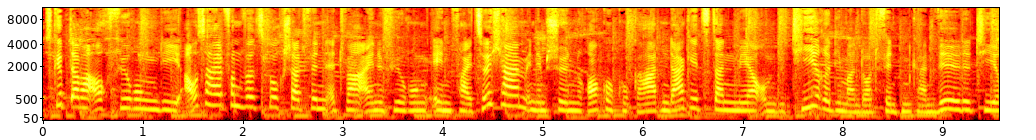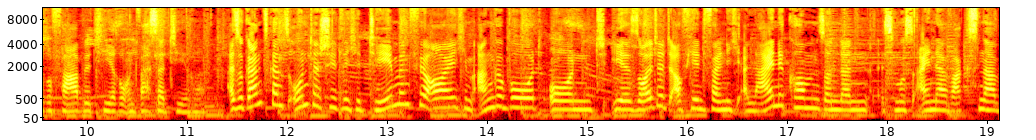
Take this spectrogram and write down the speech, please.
Es gibt aber auch Führungen, die außerhalb von Würzburg stattfinden, etwa eine Führung in Veitshöchheim, in dem schönen Rokoko-Garten. Da geht es dann mehr um die Tiere, die man dort finden kann. Wilde Tiere, Fabeltiere und Wassertiere. Also ganz, ganz unterschiedliche Themen. Themen für euch im Angebot und ihr solltet auf jeden Fall nicht alleine kommen, sondern es muss ein Erwachsener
